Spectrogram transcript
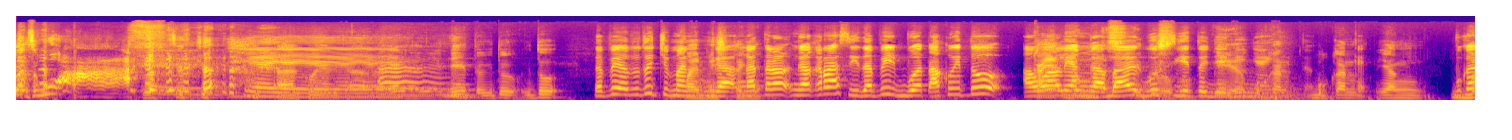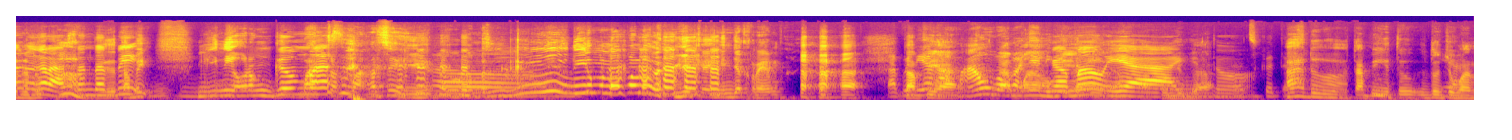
Langsung wah. Iya, iya, Aku yang iya, iya, iya. Gitu, itu itu Tapi waktu itu cuman My nggak nggak ya. terlalu nggak keras sih, tapi buat aku itu awal kayak yang nggak bagus gitu, Iya, jadinya bukan, gitu. Bukan yang Bukan kekerasan, gitu, tapi ini orang bacot banget sih gitu. Gemes. Dia kayak nginjek rem. Tapi dia nggak mau pokoknya Nggak mau, iya, aku juga. gitu. Aduh, tapi itu itu Iya. cuman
